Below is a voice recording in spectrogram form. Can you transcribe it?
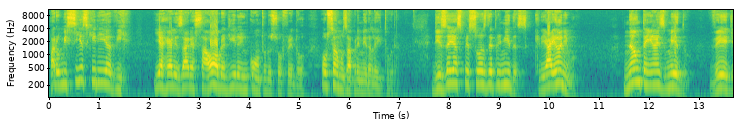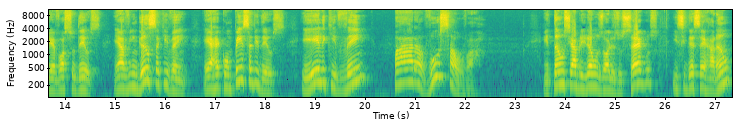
para o Messias que iria vir, ia realizar essa obra de ir ao encontro do sofredor. Ouçamos a primeira leitura. Dizei às pessoas deprimidas: criai ânimo, não tenhais medo, vede, é vosso Deus, é a vingança que vem, é a recompensa de Deus, e ele que vem para vos salvar. Então se abrirão os olhos dos cegos e se descerrarão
